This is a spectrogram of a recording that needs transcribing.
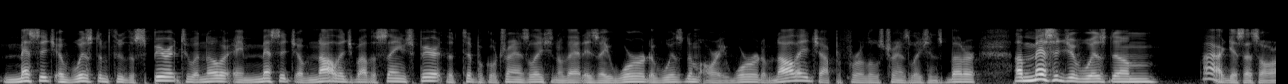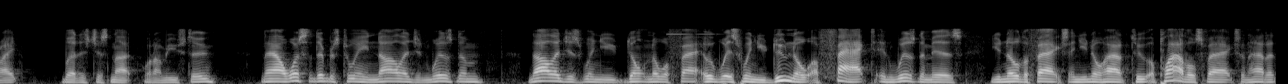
message of wisdom through the Spirit, to another a message of knowledge by the same Spirit. The typical translation of that is a word of wisdom or a word of knowledge. I prefer those translations better. A message of wisdom, I guess that's all right but it's just not what I'm used to. Now, what's the difference between knowledge and wisdom? Knowledge is when you don't know a fact. Uh, it's when you do know a fact, and wisdom is you know the facts and you know how to apply those facts and how to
